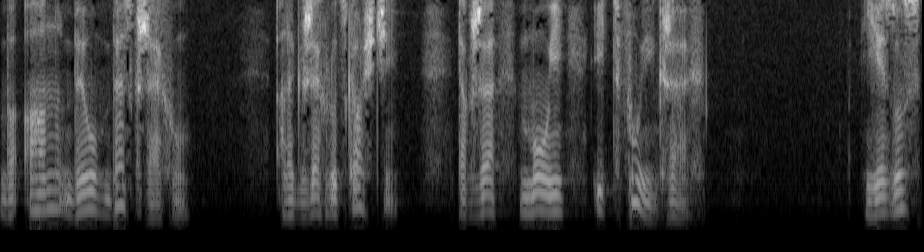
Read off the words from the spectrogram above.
bo on był bez grzechu, ale grzech ludzkości, także mój i Twój grzech. Jezus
